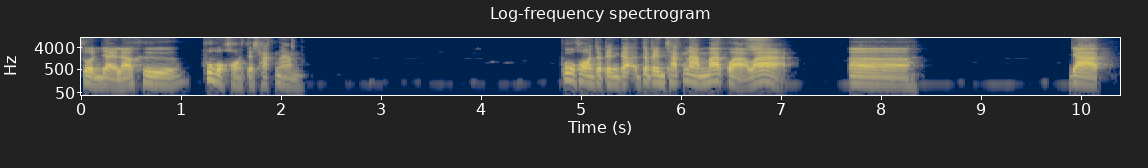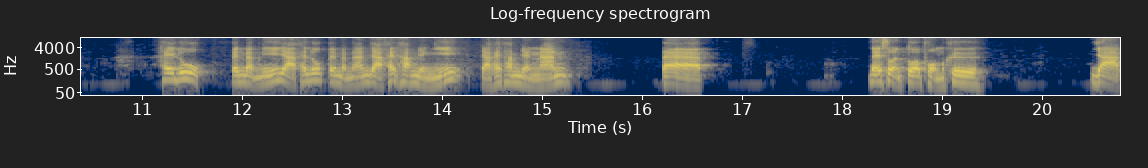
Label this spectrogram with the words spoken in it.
ส่วนใหญ่แล้วคือผู้ปกครองจะชักนำผู้ปกครองจะเป็นจะเป็นชักนำมากกว่าว่าเอออยากให้ลูกเป็นแบบนี้ อยากให้ลูกเป็นแบบนั้น อยากให้ทำอย่างนี้ อยากให้ทำอย่างนั้น แต่ในส่วนตัวผมคือ อยาก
